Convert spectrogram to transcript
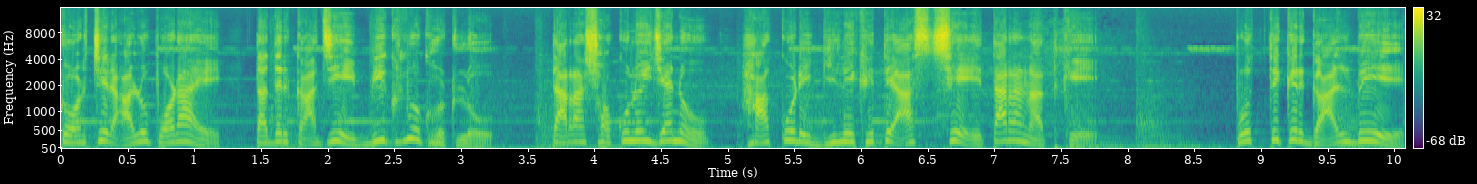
টর্চের আলো পড়ায় তাদের কাজে বিঘ্ন ঘটল। তারা সকলেই যেন হা করে গিলে খেতে আসছে তারানাথকে। প্রত্যেকের গাল বেয়ে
